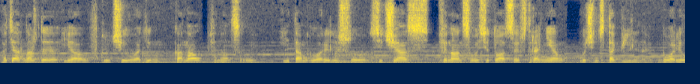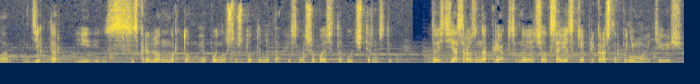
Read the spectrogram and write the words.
Хотя однажды я включил один канал финансовый, и там говорили, что сейчас финансовая ситуация в стране очень стабильная, говорила диктор и с искривленным ртом. Я понял, что что-то не так. Если не ошибаюсь, это был 2014 год. То есть я сразу напрягся. Но я человек советский, я прекрасно понимаю эти вещи.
